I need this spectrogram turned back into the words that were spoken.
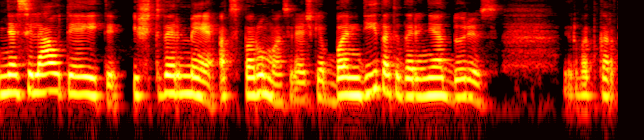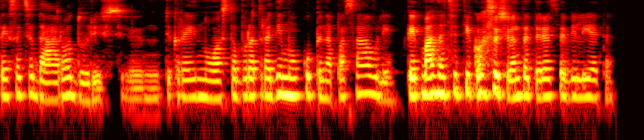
nesiliauti eiti, ištvermė, atsparumas, reiškia bandyti atidarinėti duris. Ir vad kartais atsidaro durys, nu, tikrai nuostabų atradimų kupina pasaulį, kaip man atsitiko su Šventa Teresė Vilietė.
